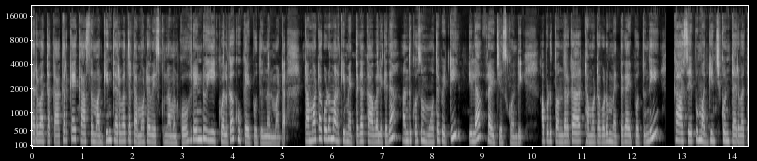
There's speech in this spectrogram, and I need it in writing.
తర్వాత కాకరకాయ కాస్త మగ్గిన తర్వాత టమోటా వేసుకున్నాం అనుకో రెండు ఈక్వల్గా కుక్ అయిపోతుంది అనమాట టమోటా కూడా మనకి మెత్తగా కావాలి కదా అందుకోసం మూత పెట్టి ఇలా ఫ్రై చేసుకోండి. అప్పుడు తొందరగా టమోటా కూడా మెత్తగా అయిపోతుంది. కాసేపు మగ్గించుకున్న తర్వాత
